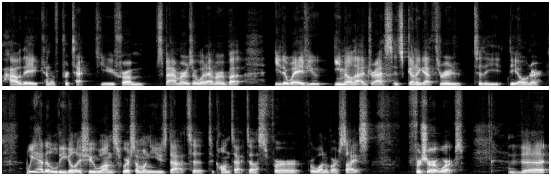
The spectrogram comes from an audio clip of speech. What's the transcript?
how they kind of protect you from spammers or whatever but either way, if you email that address, it's going to get through to the the owner. We had a legal issue once where someone used that to to contact us for for one of our sites. For sure, it works. The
